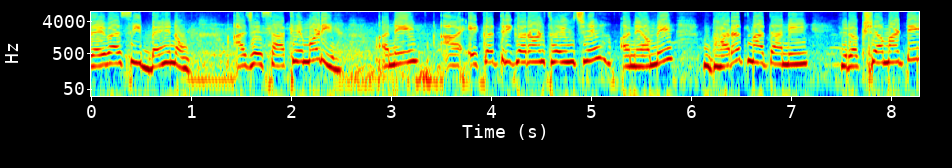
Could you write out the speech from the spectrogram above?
રહેવાસી બહેનો આજે સાથે મળી અને આ એકત્રીકરણ થયું છે અને અમે ભારત માતાની રક્ષા માટે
